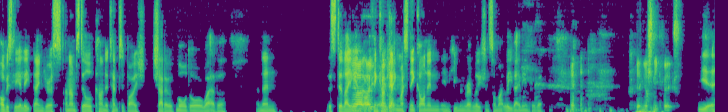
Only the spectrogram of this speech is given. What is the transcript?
obviously Elite Dangerous, and I'm still kind of tempted by Shadow of Mordor or whatever. And then there's still Alien, Yeah, but I, I- think I I'm get- getting my sneak on in, in Human Revolution, so I might leave Alien for a bit. Getting your sneak fix. Yeah.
